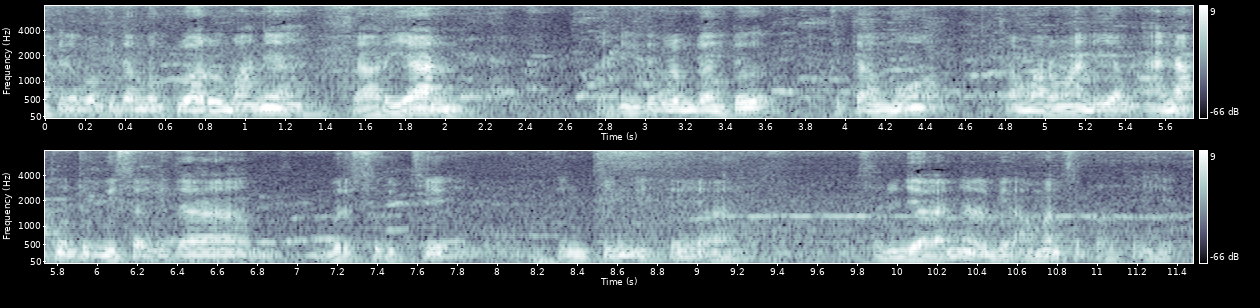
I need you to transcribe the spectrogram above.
yakin bahwa kita mau keluar rumahnya seharian. Dan itu belum tentu kita mau kamar mandi yang enak untuk bisa kita bersuci kencing itu ya satu jalannya lebih aman seperti itu.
